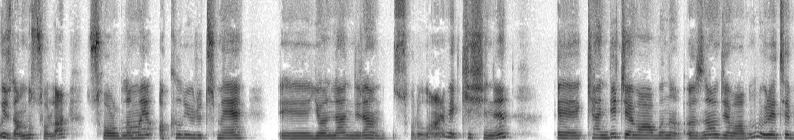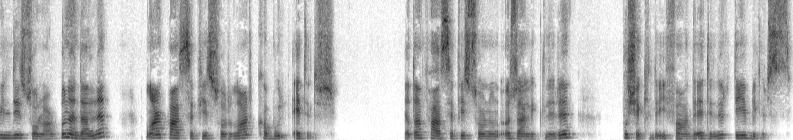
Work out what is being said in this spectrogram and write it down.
Bu yüzden bu sorular sorgulamaya, akıl yürütmeye e, yönlendiren sorular ve kişinin e, kendi cevabını, öznel cevabını üretebildiği sorular. Bu nedenle bunlar felsefi sorular kabul edilir. Ya da felsefi sorunun özellikleri bu şekilde ifade edilir diyebiliriz.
